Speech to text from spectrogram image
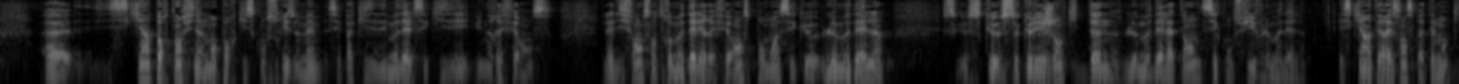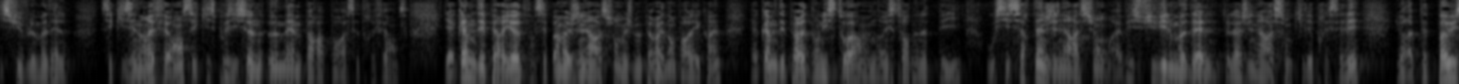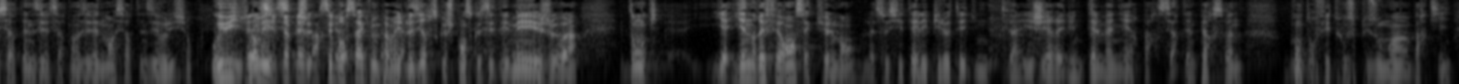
euh, ce qui est important finalement pour qu'ils se construisent eux-mêmes, c'est pas qu'ils aient des modèles, c'est qu'ils aient une référence. la différence entre modèle et référence, pour moi, c'est que le modèle, ce que, ce que les gens qui donnent le modèle attendent, c'est qu'on suive le modèle. Et ce qui est intéressant, c'est pas tellement qu'ils suivent le modèle, c'est qu'ils aient une référence et qu'ils se positionnent eux-mêmes par rapport à cette référence. Il y a quand même des périodes, enfin c'est pas ma génération, mais je me permets d'en parler quand même. Il y a quand même des périodes dans l'histoire, même dans l'histoire de notre pays, où si certaines générations avaient suivi le modèle de la génération qui les précédait, il y aurait peut-être pas eu certaines, certains événements et certaines évolutions. Oui, oui, non, mais c'est pour ça que je me permets de le dire parce que je pense que c'était, mais je voilà. Donc y, y, a une référence actuellement. La société, elle est pilotée d'une, enfin, elle est gérée d'une telle manière par certaines personnes dont on fait tous plus ou moins un parti.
